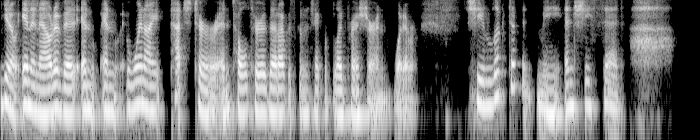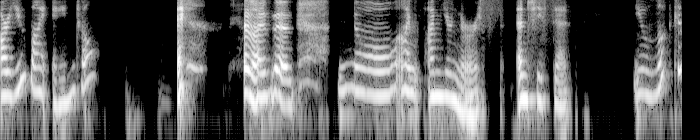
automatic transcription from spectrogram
you know, in and out of it and and when I touched her and told her that I was going to take her blood pressure and whatever, she looked up at me and she said, "Are you my angel?" and I said, "No, I'm I'm your nurse." And she said, "You look to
